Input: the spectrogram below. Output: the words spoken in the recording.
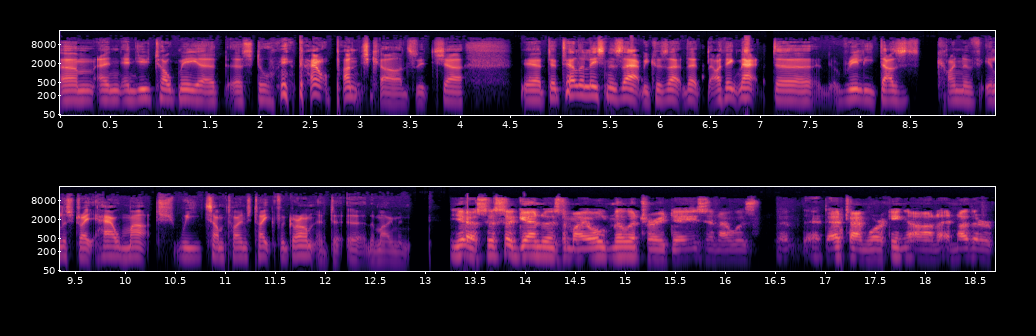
Um, and and you told me a, a story about punch cards, which uh, yeah, to tell the listeners that because that, that I think that uh, really does kind of illustrate how much we sometimes take for granted at, at the moment. Yes, this again in my old military days, and I was at that time working on another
